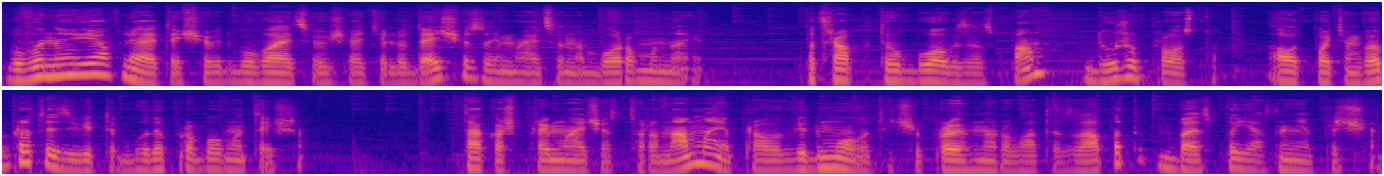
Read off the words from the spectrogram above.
бо ви не уявляєте, що відбувається у чаті людей, що займаються набором у найм. Потрапити у блок за спам дуже просто, а от потім вибрати звідти буде проблематично. Також приймаюча сторона має право відмовити чи проігнорувати запит без пояснення причин.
